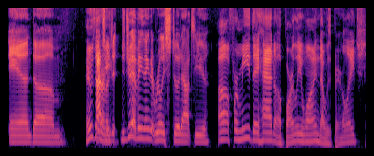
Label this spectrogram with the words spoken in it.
and um, It was I don't know. Did, did you have anything that really stood out to you? uh, for me. They had a barley wine that was barrel aged.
